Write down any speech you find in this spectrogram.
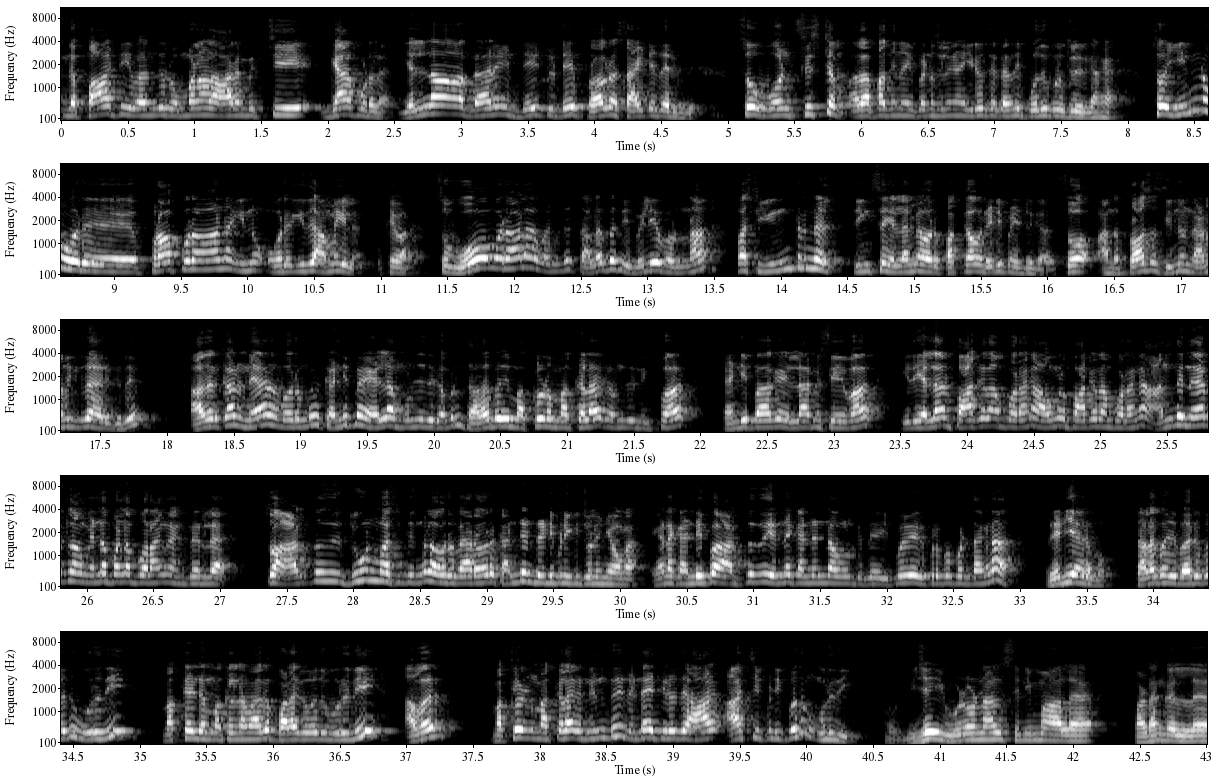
இந்த பார்ட்டி வந்து ரொம்ப நாள் ஆரம்பிச்சு கேப் விடல எல்லா வேலையும் டே டு டே ப்ராக்ரஸ் ஆகிட்டே தான் இருக்குது. ஸோ ஒன் சிஸ்டம் அதாவது பார்த்தீங்கன்னா இப்போ என்ன சொல்லிங்க இருபத்தெட்டாம் தேதி பொதுக்குழு சொல்லியிருக்காங்க. ஸோ இன்னும் ஒரு ப்ராப்பரான இன்னும் ஒரு இது அமையல. ஓகேவா ஸோ ஓவராலாக வந்து தளபதி வெளியே வரணும்னா ஃபர்ஸ்ட் இன்டர்னல் திங்ஸை எல்லாமே அவர் பக்காவாக ரெடி பண்ணிட்டு இருக்காரு. ஸோ அந்த ப்ராசஸ் இன்னும் நடந்துகிட்டு தான் இருக்குது. அதற்கான நேரம் வரும்போது கண்டிப்பாக எல்லாம் முடிஞ்சதுக்கப்புறம் தளபதி மக்களோட மக்களாக வந்து நிற்பார் கண்டிப்பாக எல்லாமே செய்வார். இது எல்லாரும் பார்க்க தான் போகிறாங்க அவங்களும் பார்க்க தான் போகிறாங்க அந்த நேரத்தில் அவங்க என்ன பண்ண போகிறாங்கன்னு எனக்கு தெரியல. ஸோ அடுத்தது ஜூன் மாதத்துக்கு மேலே அவர் வேற ஒரு கண்டென்ட் ரெடி பண்ணிக்க சொல்லுங்க அவங்க. ஏன்னா கண்டிப்பாக அடுத்தது என்ன கண்டென்ட் அவங்களுக்கு இப்போவே இப்பவே ப்ரிப்பேர் பண்ணிட்டாங்கன்னா ரெடியாக இருக்கும். தளபதி வருவது உறுதி மக்களிடம் மக்களிடமாக பழகுவது உறுதி அவர் மக்களுடன் மக்களாக நின்று ரெண்டாயிரத்தி இருபது ஆட்சி பிடிப்பதும் உறுதி. விஜய் இவ்வளோ நாள் சினிமாவில் படங்களில்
